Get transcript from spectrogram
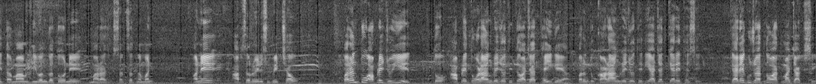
એ તમામ દિવંગતોને મારા સતસત નમન અને આપ સર્વેને શુભેચ્છાઓ. પરંતુ આપણે જોઈએ તો આપણે ધોળા અંગ્રેજોથી તો આઝાદ થઈ ગયા, પરંતુ કાળા અંગ્રેજોથી આઝાદ ક્યારે થશે? ક્યારે ગુજરાતનો આત્મા જાગશે?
